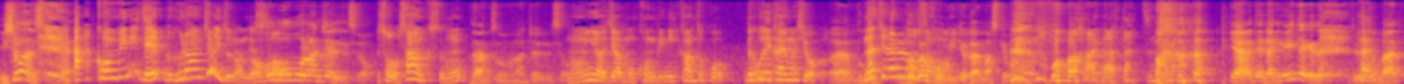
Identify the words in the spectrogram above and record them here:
一緒なんですけどね。あコンビニ全部フランチャイズなんですほぼほかぼフランチャイズですよ。そうサンクスも？ザンクスもフランチャイズですよ。なんやじゃあもうコンビニ行かんとこどこで買いましょう、え僕ナチュラルローソンも僕はコンビニで買いますけど。い もう腹立つな。やで何が言いたいかというと、はい。まあ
